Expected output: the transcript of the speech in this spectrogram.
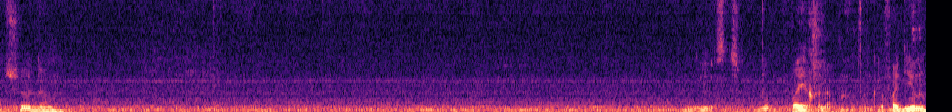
Начале. Есть. Ну, поехали. F1.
